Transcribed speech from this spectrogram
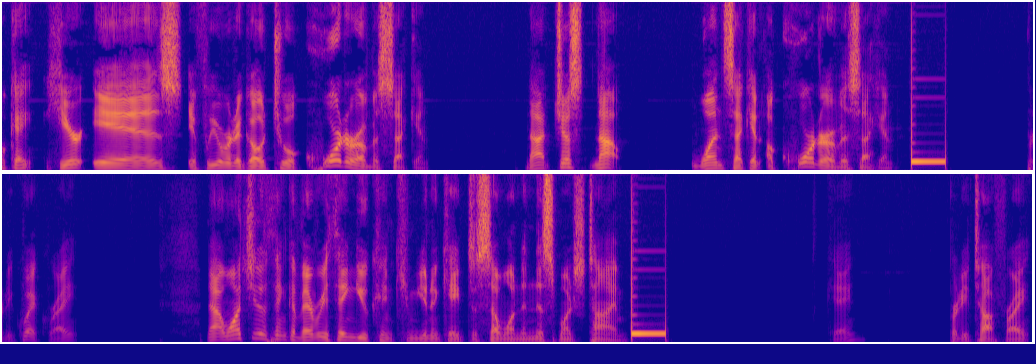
Okay, here is if we were to go to a quarter of a second, not just not one second, a quarter of a second. Pretty quick, right? Now, I want you to think of everything you can communicate to someone in this much time. Okay, pretty tough, right?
